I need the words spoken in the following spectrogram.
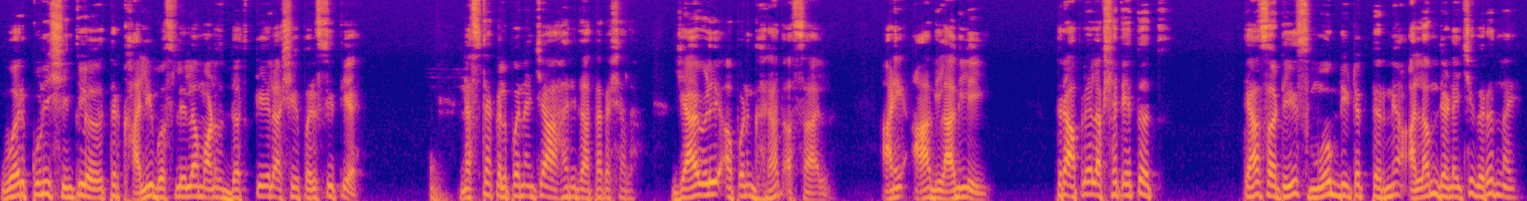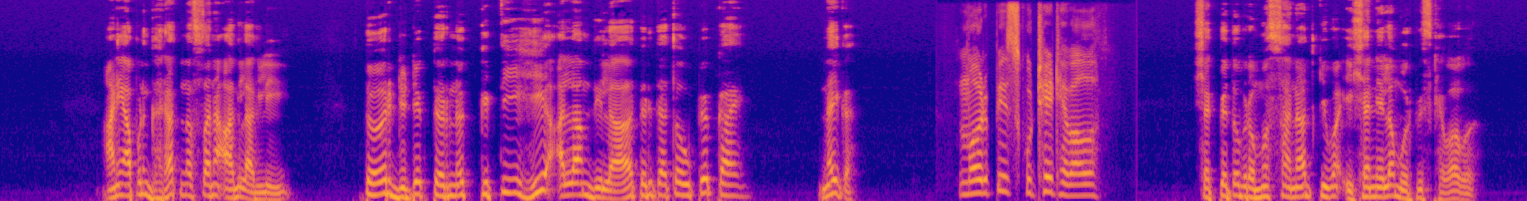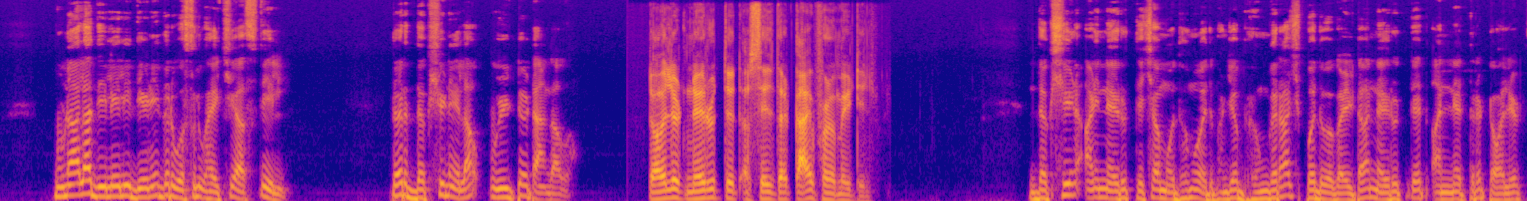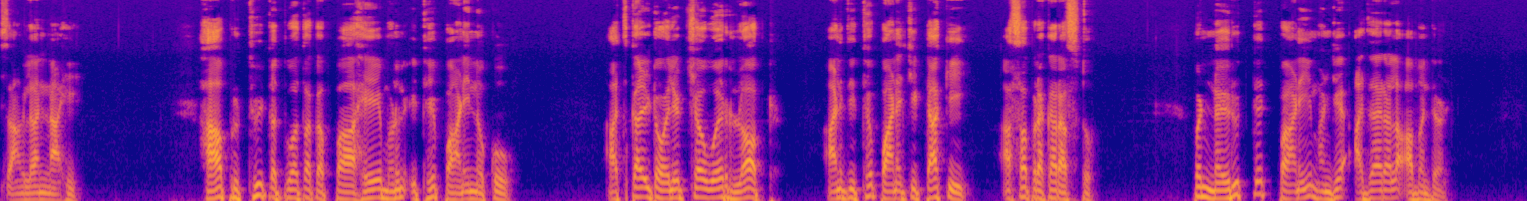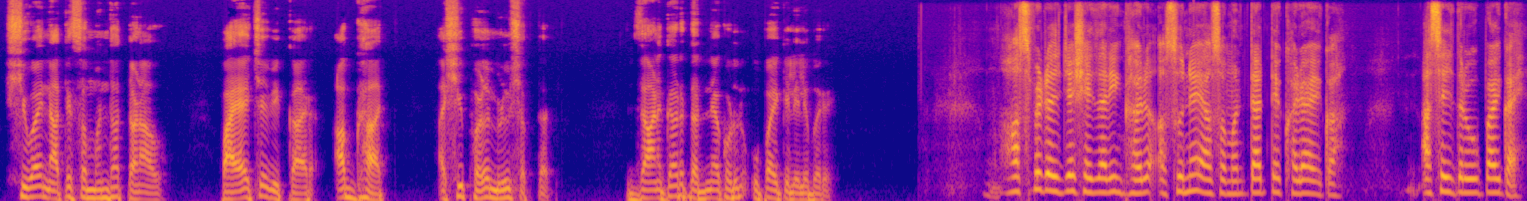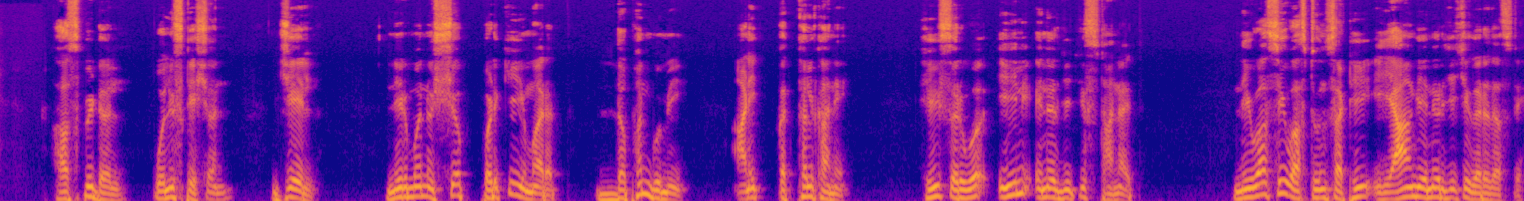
वर कुणी शिंकलं तर खाली बसलेला माणूस दचकेल अशी परिस्थिती आहे. नसत्या कल्पनांच्या आहारी जाता कशाला? ज्यावेळी आपण घरात असाल आणि आग लागली तर आपल्या लक्षात येतच. त्यासाठी स्मोक डिटेक्टरने अलार्म देण्याची गरज नाही. आणि आपण घरात नसताना आग लागली तर डिटेक्टरनं कितीही अलार्म दिला तरी त्याचा उपयोग काय? नाही का? मोरपीस कुठे ठेवावं? शक्यतो ब्रह्मस्थानात किंवा ईशान्येला मोरपीस ठेवावं. कुणाला दिलेली देणी जर वसूल व्हायची असतील तर दक्षिणेला उलटं टांगावं. टॉयलेट नैऋत्येत असेल तर काय फळं मिळतील? दक्षिण आणि नैऋत्येच्या मधोमध म्हणजे भृंगराज पद वगळता नैऋत्येत अन्यत्र टॉयलेट चांगला नाही. हा पृथ्वी तत्वाचा कप्पा आहे म्हणून इथे पाणी नको. आजकाल टॉयलेटच्या वर लॉफ्ट आणि तिथं पाण्याची टाकी असा प्रकार असतो. पण नैऋत्येत पाणी म्हणजे आजाराला आमंत्रण. शिवाय नातेसंबंधात तणाव पायाचे विकार अपघात अशी फळं मिळू शकतात. जाणकार तज्ज्ञाकडून उपाय केलेले बरे. हॉस्पिटलच्या शेजारी घर असू नये असं म्हणतात ते खरं आहे का? असेल तर उपाय काय? हॉस्पिटल पोलीस स्टेशन जेल निर्मनुष्य पडकी इमारत दफनभूमी आणि कत्थलखाने ही सर्व इन एनर्जीची स्थानं आहेत. निवासी वास्तूंसाठी यांग एनर्जीची गरज असते.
